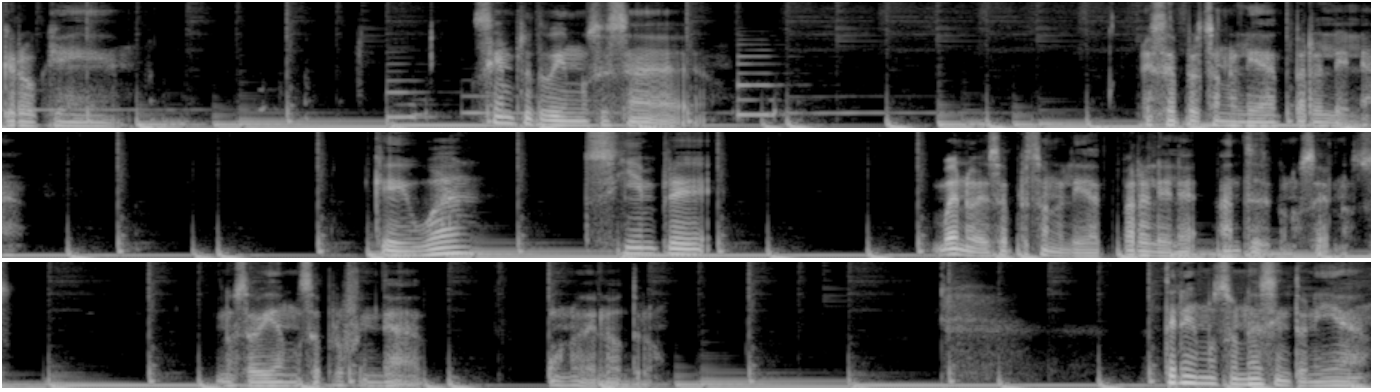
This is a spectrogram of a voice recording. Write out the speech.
Creo que siempre tuvimos esa esa personalidad paralela que igual siempre bueno, esa personalidad paralela antes de conocernos. No sabíamos a profundidad uno del otro. Teníamos una sintonía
